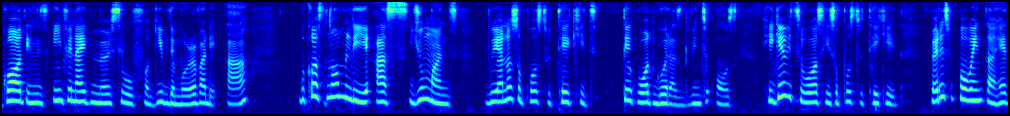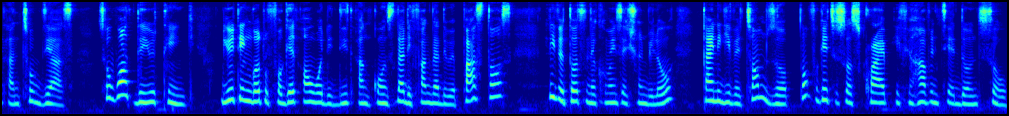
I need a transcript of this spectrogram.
God, in His infinite mercy, will forgive them wherever they are? Because normally, as humans, we are not supposed to take it, take what God has given to us. He gave it to us, He's supposed to take it. But these people went ahead and took theirs. So, what do you think? Do you think God will forget all what they did and consider the fact that they were pastors? Leave your thoughts in the comment section below. Kindly give a thumbs up. Don't forget to subscribe if you haven't yet done so.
